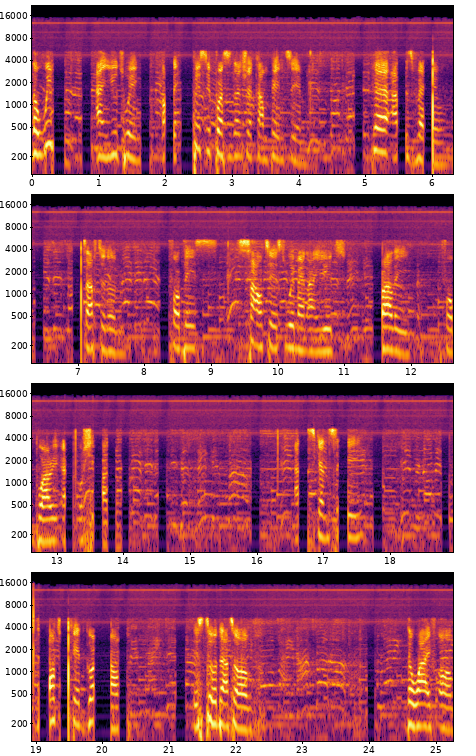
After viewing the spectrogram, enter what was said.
the women and youth wing of the APC presidential campaign team here at this venue this afternoon for this Southeast Women and Youth rally for Buhari and Osinbajo. As you can see, the motorcade going on is still that of the wife of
